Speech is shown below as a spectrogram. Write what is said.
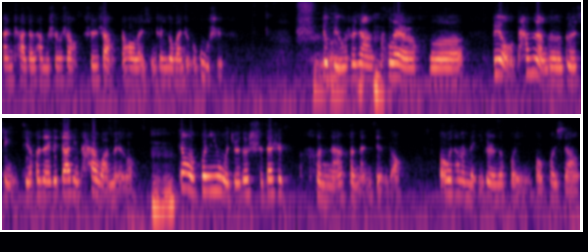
安插在他们身上身上，然后来形成一个完整的故事。是，就比如说像 Claire 和 Bill，嗯，他们两个的个性结合在一个家庭太完美了。嗯哼，这样的婚姻我觉得实在是很难很难见到，包括他们每一个人的婚姻，包括像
